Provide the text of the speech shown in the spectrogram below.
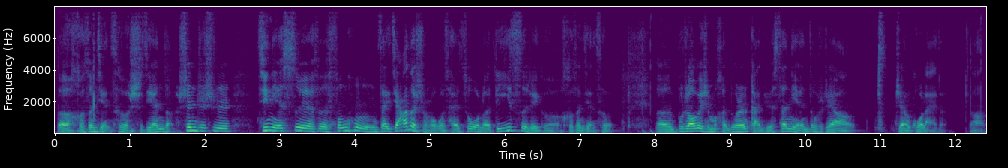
呃核酸检测时间的，甚至是今年四月份风控在家的时候，我才做了第一次这个核酸检测。嗯，不知道为什么很多人感觉三年都是这样这样过来的啊？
